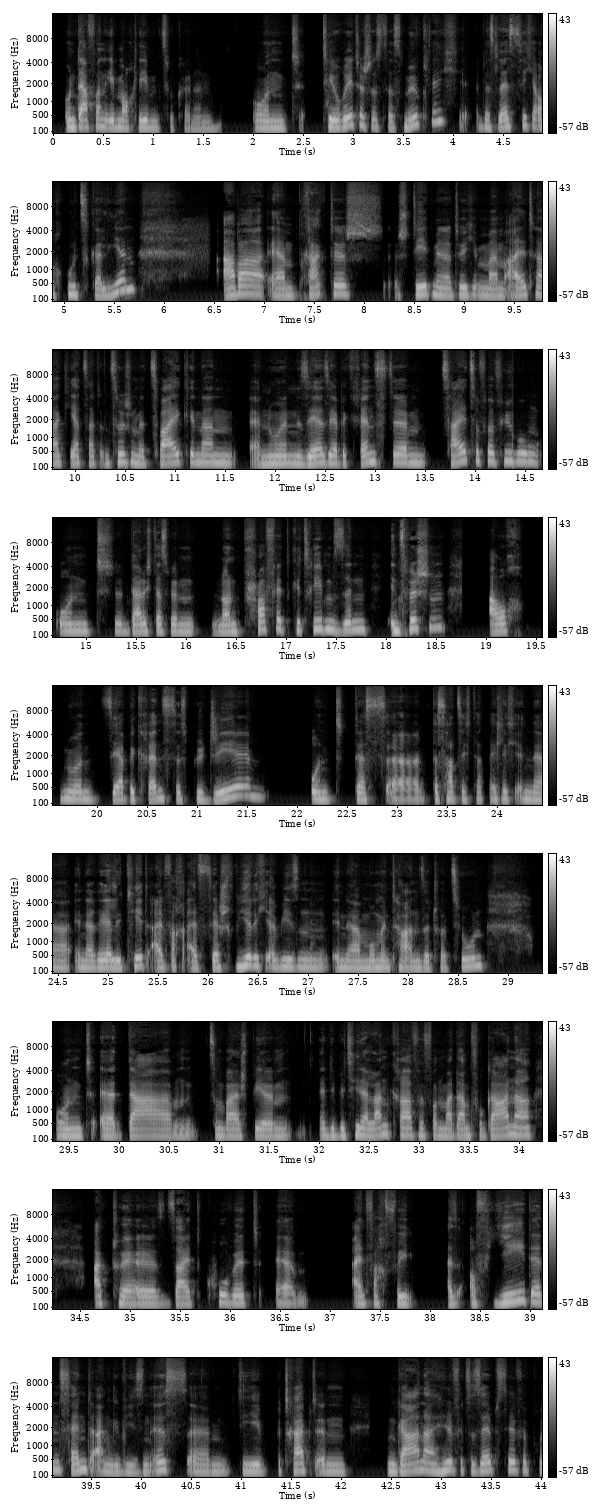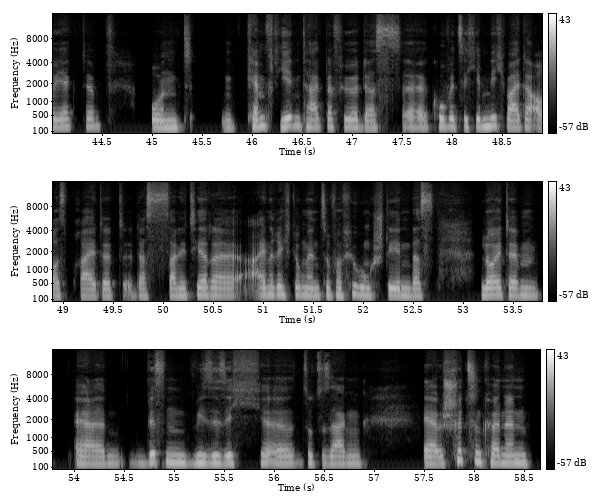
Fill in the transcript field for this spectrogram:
und davon eben auch leben zu können. Und theoretisch ist das möglich. Das lässt sich auch gut skalieren. Aber ähm, praktisch steht mir natürlich in meinem Alltag jetzt hat inzwischen mit zwei Kindern äh, nur eine sehr, sehr begrenzte Zeit zur Verfügung. Und dadurch, dass wir Non-Profit getrieben sind, inzwischen auch nur ein sehr begrenztes Budget. Und das, äh, das hat sich tatsächlich in der, in der Realität einfach als sehr schwierig erwiesen in der momentanen Situation. Und äh, da ähm, zum Beispiel äh, die Bettina Landgrafe von Madame Fogana aktuell seit Covid äh, einfach für, also auf jeden Cent angewiesen ist. Ähm, die betreibt in, in Ghana Hilfe zu Selbsthilfeprojekte und kämpft jeden Tag dafür, dass äh, Covid sich eben nicht weiter ausbreitet, dass sanitäre Einrichtungen zur Verfügung stehen, dass Leute äh, wissen, wie sie sich äh, sozusagen äh, schützen können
